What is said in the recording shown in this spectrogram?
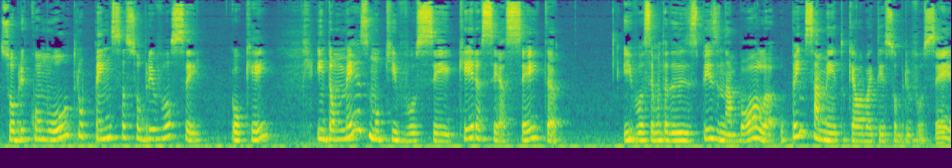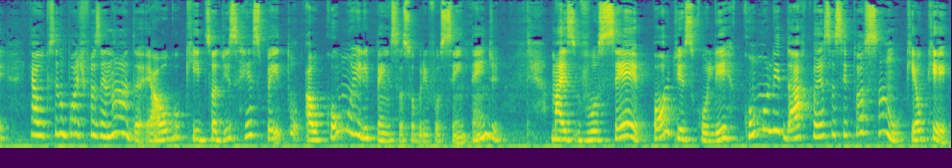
sobre como outro pensa sobre você, ok? Então, mesmo que você queira ser aceita e você muitas vezes pise na bola, o pensamento que ela vai ter sobre você é algo que você não pode fazer nada, é algo que só diz respeito ao como ele pensa sobre você, entende? Mas você pode escolher como lidar com essa situação, que é o quê?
